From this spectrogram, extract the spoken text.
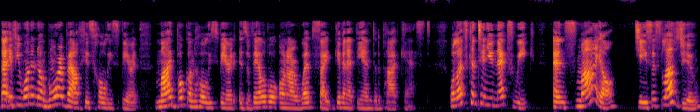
Now, if you want to know more about His Holy Spirit, my book on the Holy Spirit is available on our website given at the end of the podcast. Well, let's continue next week and smile. Jesus loves you.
